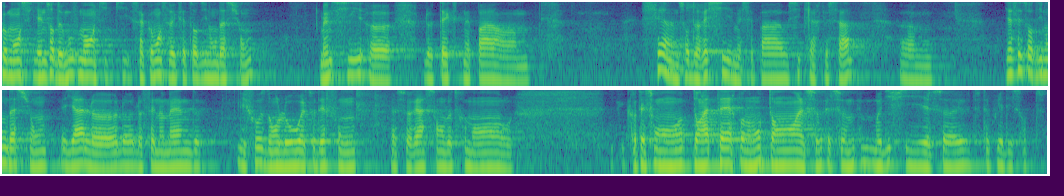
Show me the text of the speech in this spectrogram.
il y a une sorte de mouvement qui, ça commence avec cette sorte d'inondation, même si euh, le texte n'est pas c'est une sorte de récit, mais c'est pas aussi clair que ça. Euh, il y a cette sorte d'inondation, il y a le, phénomène de les choses dans l'eau, elles se défont, elles se réassemblent autrement. Quand elles sont dans la terre pendant longtemps, elles se, modifient, tout à coup il y a des sortes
